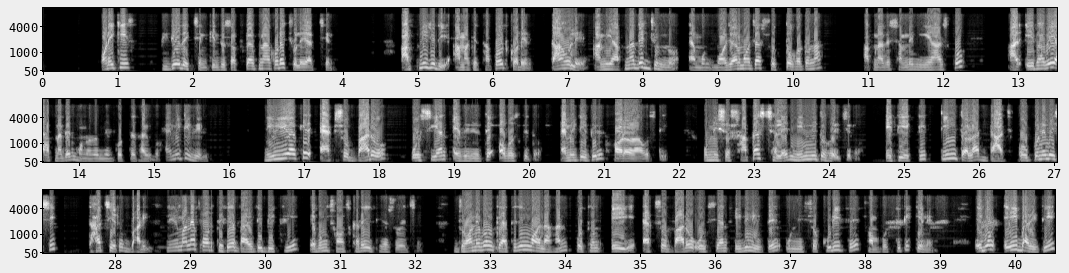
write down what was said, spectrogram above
অনেকেই ভিডিও দেখছেন কিন্তু সাবস্ক্রাইব না করে চলে যাচ্ছেন। আপনি যদি আমাকে সাপোর্ট করেন, তাহলে আমি আপনাদের জন্য এমন মজার মজার সত্য ঘটনা আপনাদের সামনে নিয়ে আসব। আর এভাবেই আপনাদের মনোরঞ্জন করতে থাকব। অ্যামিটিভিল নিউ ইয়র্কের একশো বারো ওসিয়ান এভিনিউতে অবস্থিত। অ্যামিটিভিল হরর হাউসটি উনিশশো সাতাশ সালে নির্মিত হয়েছিল। এটি একটি তিনতলা ডাচ ঔপনিবেশিক ধাঁচের বাড়ি। নির্মাণের পর থেকে বাড়িটি বিক্রি এবং সংস্কারের ইতিহাস রয়েছে। জন এবং ক্যাথরিন ময়নাহান প্রথম এই একশো বারো ওসিয়ান এভিনিউতে উনিশশো কুড়িতে সম্পত্তিটি কেনেন এবং এই বাড়িটি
